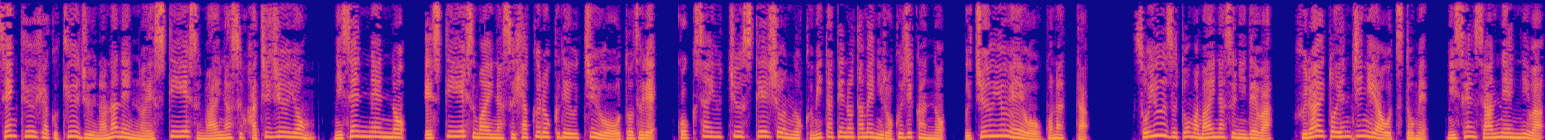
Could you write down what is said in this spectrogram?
1997年の STS-84、2000年の STS-106 で宇宙を訪れ、国際宇宙ステーションの組み立てのために6時間の宇宙遊泳を行った。ソユーズトマ -2 では、フライトエンジニアを務め、2003年には、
